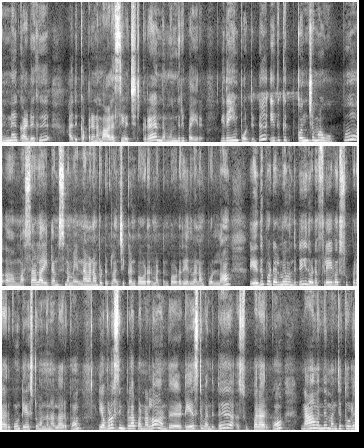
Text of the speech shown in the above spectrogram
எண்ணெய் கடுகு அதுக்கப்புறம் நம்ம அலசி வச்சுருக்கிற இந்த முந்திரி பயிறு. இதையும் போட்டுட்டு இதுக்கு கொஞ்சமாக உப்பு மசாலா ஐட்டம்ஸ் நம்ம என்ன வேணால் போட்டுக்கலாம். சிக்கன் பவுடர் மட்டன் பவுடர் எது வேணால் போடலாம். எது போட்டாலுமே வந்துட்டு இதோட ஃப்ளேவர் சூப்பராக இருக்கும். டேஸ்ட்டும் வந்து நல்லாயிருக்கும் எவ்வளோ சிம்பிளாக பண்ணாலும் அந்த டேஸ்ட் வந்துட்டு சூப்பராக இருக்கும். நான் வந்து மஞ்சத்தூள்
